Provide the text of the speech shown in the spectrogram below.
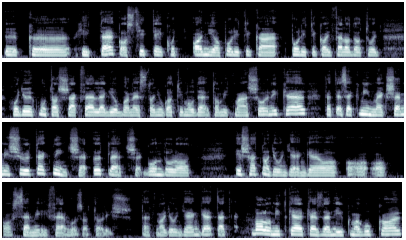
ők hittek, azt hitték, hogy annyi a politiká, politikai feladat, hogy, hogy ők mutassák fel legjobban ezt a nyugati modellt, amit másolni kell. Tehát ezek mind megsemmisültek, nincs se ötlet, se gondolat, és hát nagyon gyenge a, a, a, a személyi felhozatal is. Tehát nagyon gyenge. Tehát valamit kell kezdeniük magukkal,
